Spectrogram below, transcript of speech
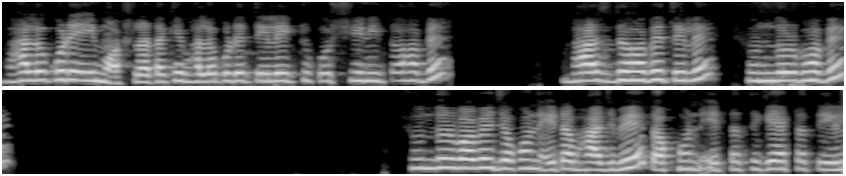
ভালো করে এই মশলাটাকে ভালো করে তেলে একটু কষিয়ে নিতে হবে। ভাজতে হবে তেলে, সুন্দরভাবে। সুন্দরভাবে যখন এটা ভাজবে, তখন এটা থেকে একটা তেল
